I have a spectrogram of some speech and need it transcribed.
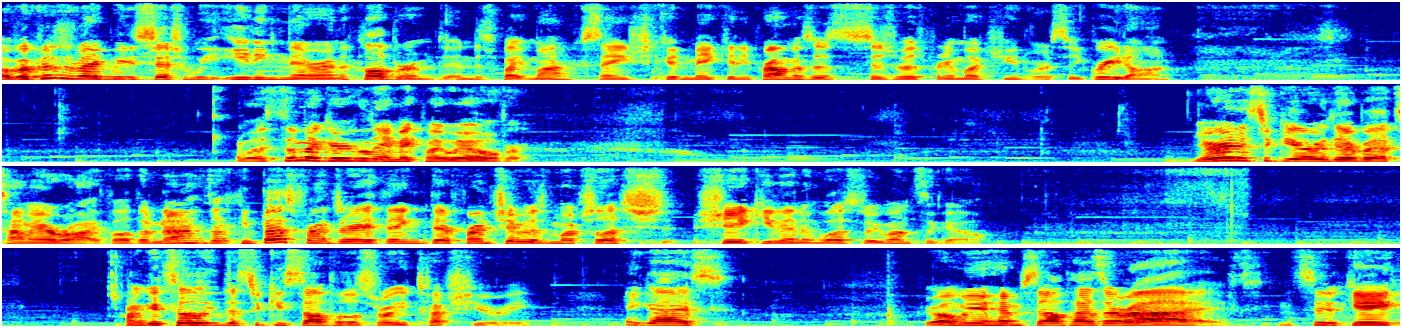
Over Christmas break, we decided we eating there in the club room, and despite Monika saying she couldn't make any promises, the decision was pretty much universally agreed on. With stomach gurgling, I make my way over. Yuri and Natsuki are there by the time I arrive. While they're not exactly best friends or anything, their friendship is much less sh- shaky than it was three months ago. I can tell you the Suki Sophos really touched Yuri. Hey guys, Romeo himself has arrived. Natsuki.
